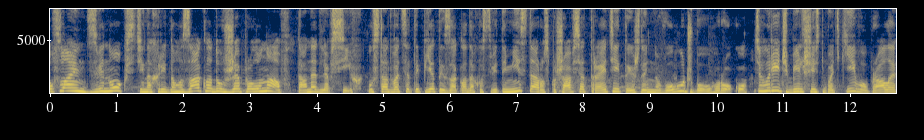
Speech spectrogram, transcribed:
Офлайн дзвінок в стінах рідного закладу вже пролунав, та не для всіх. У 125 закладах освіти міста розпочався третій тиждень нового учбового року. Цьогоріч більшість батьків обрали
